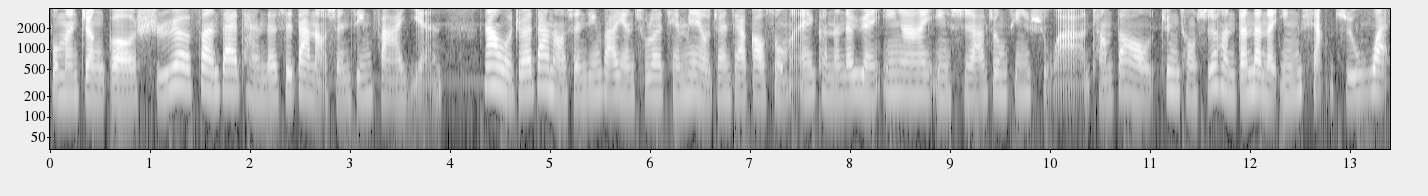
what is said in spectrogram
我们整个十月份在谈的是大脑神经发炎。那我觉得大脑神经发炎，除了前面有专家告诉我们，哎，可能的原因啊，饮食啊，重金属啊，肠道菌丛失衡等等的影响之外，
